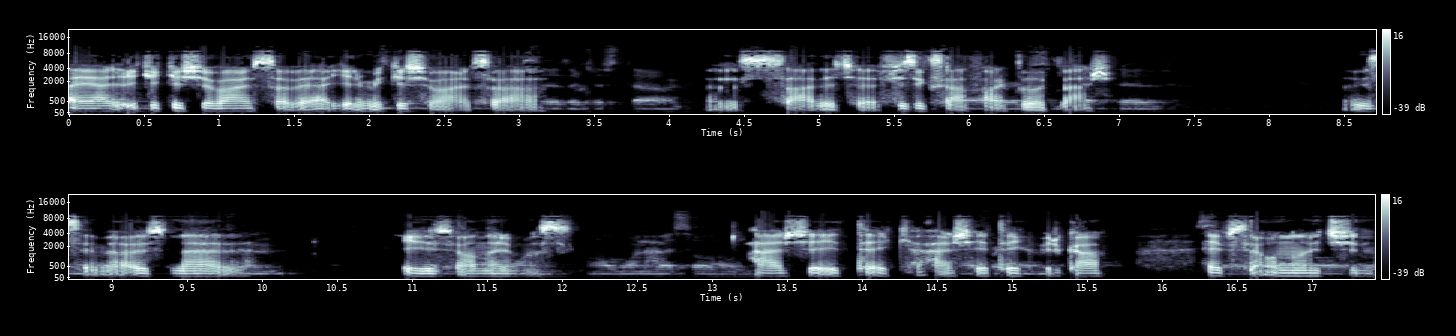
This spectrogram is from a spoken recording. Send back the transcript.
Eğer iki kişi varsa veya 20 kişi varsa sadece fiziksel farklılıklar, bizim öznel illüzyonlarımız, her şey tek, her şey tek bir kap, hepsi onun için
